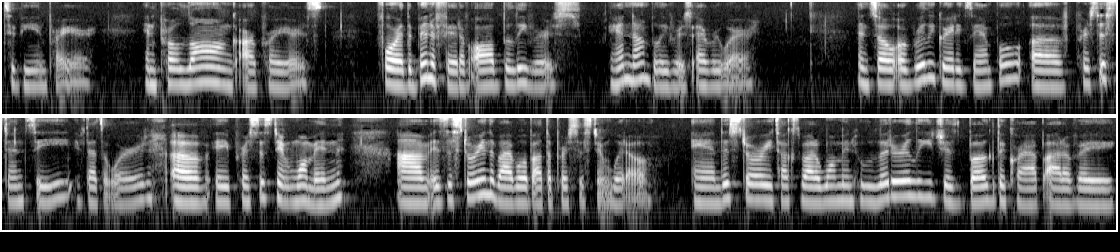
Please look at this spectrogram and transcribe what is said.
to be in prayer and prolong our prayers for the benefit of all believers and non believers everywhere. And so, a really great example of persistency, if that's a word, of a persistent woman um, is the story in the Bible about the persistent widow. And this story talks about a woman who literally just bugged the crap out of a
